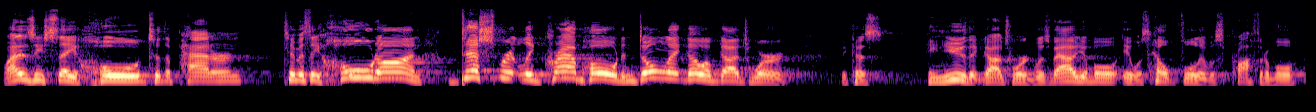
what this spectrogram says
Why does he say, hold to the pattern? Timothy, hold on, desperately grab hold, and don't let go of God's word because he knew that God's word was valuable, it was helpful, it was profitable,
